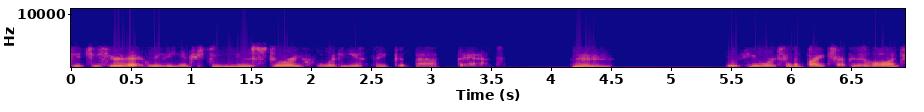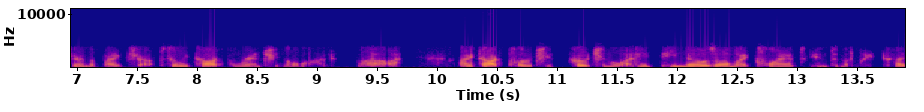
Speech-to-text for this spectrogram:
did you hear that really interesting news story? What do you think about that? Hmm. He works in a bike shop. He's a volunteer in the bike shop. So we talk wrenching a lot. Uh, I talk coaching, coaching a lot. He, he knows all my clients intimately. I,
